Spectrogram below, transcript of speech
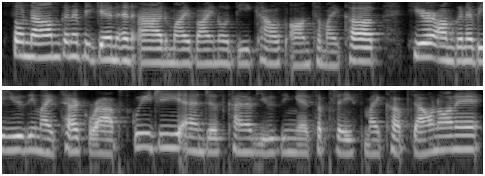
So now I'm going to begin and add my vinyl decals onto my cup. Here I'm going to be using my Teck Wrap squeegee and just kind of using it to place my cup down on it.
